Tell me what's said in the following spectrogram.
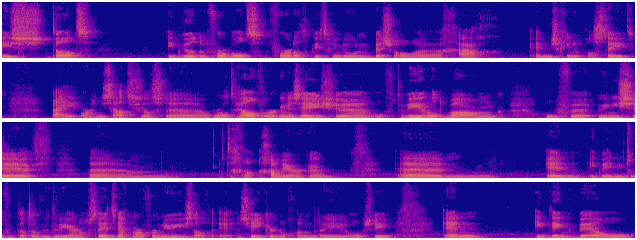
is dat ik wilde bijvoorbeeld, voordat ik dit ging doen, best wel eh, graag, en misschien nog wel steeds, bij organisaties als eh, World Health Organization of de Wereldbank of eh, UNICEF ehm, te gaan, gaan werken. Ehm, en ik weet niet of ik dat over drie jaar nog steeds zeg, maar voor nu is dat zeker nog een reële optie. En ik denk wel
